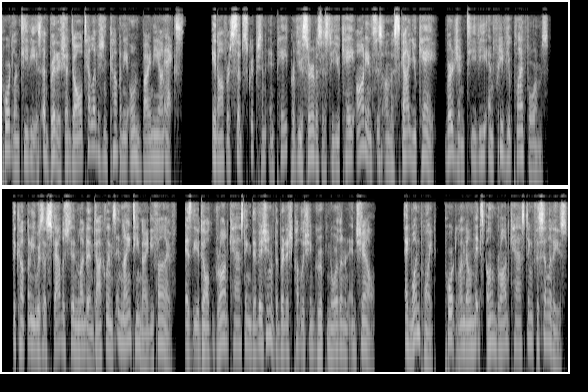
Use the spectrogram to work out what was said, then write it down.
Portland TV is a British adult television company owned by Neon X. It offers subscription and pay-per-view services to UK audiences on the Sky UK, Virgin TV and Freeview platforms. The company was established in London Docklands in 1995, as the adult broadcasting division of the British publishing group Northern and Shell. At one point, Portland owned its own broadcasting facilities,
